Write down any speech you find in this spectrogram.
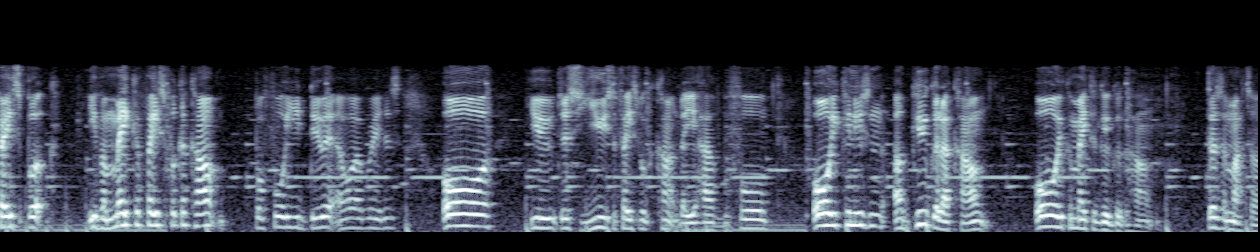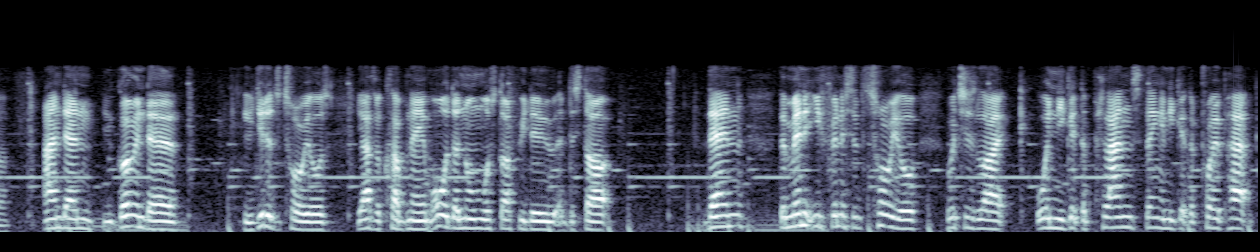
Facebook either make a Facebook account before you do it or whatever it is or you just use the Facebook account that you have before or you can use a Google account or you can make a Google account. Doesn't matter. And then you go in there you do the tutorials you have a club name all the normal stuff you do at the start. Then the minute you finish the tutorial which is like when you get the plans thing and you get the pro pack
